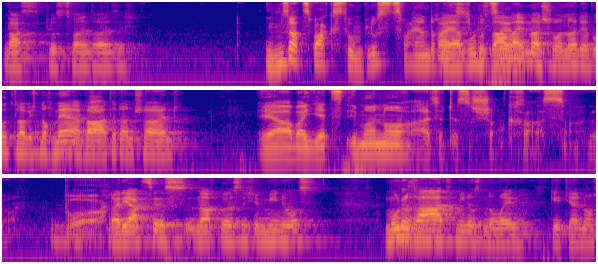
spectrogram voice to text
Was? Plus 32. Umsatzwachstum plus Ja 32 gut, das war aber Prozent. immer schon, ne? Der wurde, glaube ich, noch mehr erwartet anscheinend. Ja, aber jetzt immer noch. Also das ist schon krass. Also, boah. Ja, die Aktie ist nachbörslich im Minus. Moderat, minus 9. Geht ja noch.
